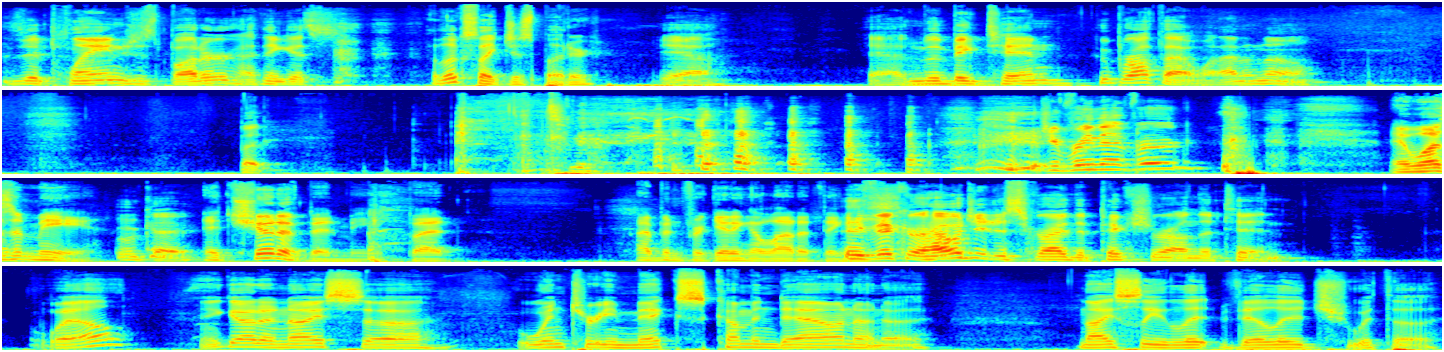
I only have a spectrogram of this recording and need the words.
Is it plain, just butter? I think it's It looks like just butter. yeah, yeah. The big tin. Who brought that one? I don't know. But did you bring that bird? It wasn't me. Okay. It should have been me, but I've been forgetting a lot of things. Hey Vicar, how would you describe the picture on the tin? Well, you got a nice uh, wintry mix coming down on a nicely lit village with a.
